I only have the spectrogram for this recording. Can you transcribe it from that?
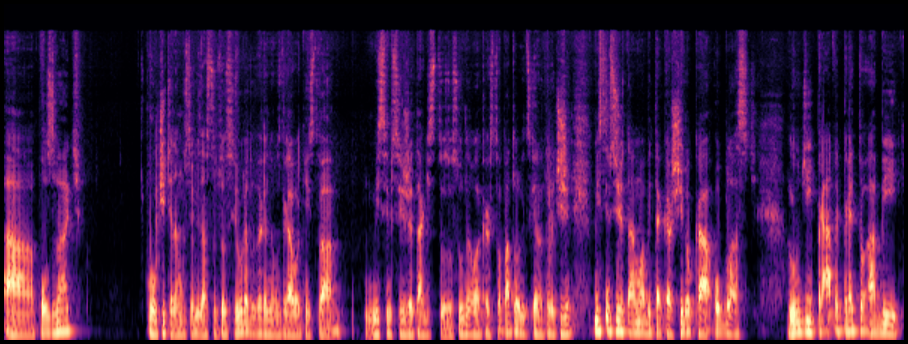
a pozvať, Určite tam musia byť zastupcovci úradu verejného zdravotníctva, myslím si, že takisto zo súdneho lekárstva, patologické anatómie. Čiže myslím si, že tam má byť taká široká oblasť ľudí práve preto, aby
